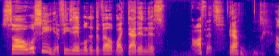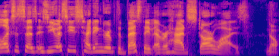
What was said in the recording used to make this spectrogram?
So we'll see if he's able to develop like that in this offense. Yeah. Alexis says, "Is USC's tight end group the best they've ever had star wise?" No,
